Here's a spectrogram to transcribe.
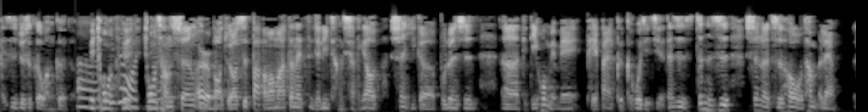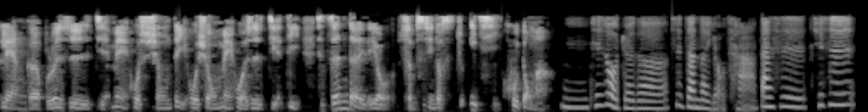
还是就是各玩各的？因为通因为通常生二宝主要是爸爸妈妈站在自己的立场，想要生一个不论是呃弟弟或妹妹陪伴哥哥或姐姐，但是真的是生了之后，他们两。两个不论是姐妹或是兄弟或兄妹或者是姐弟，是真的有什么事情都是就一起互动吗？嗯，其实我觉得是真的有差，但是其实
